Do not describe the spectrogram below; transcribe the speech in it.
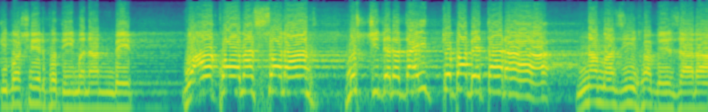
দিবসের প্রতি ঈমান আনবে। ওয়া আকামাস সালাহ মসজিদের দায়িত্ব পাবে তারা, নামাজি হবে যারা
